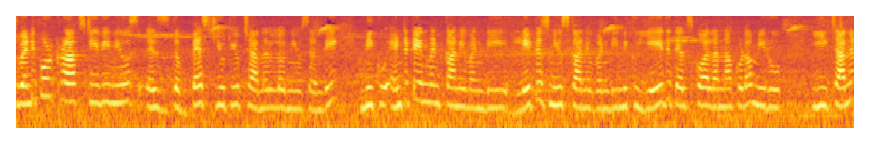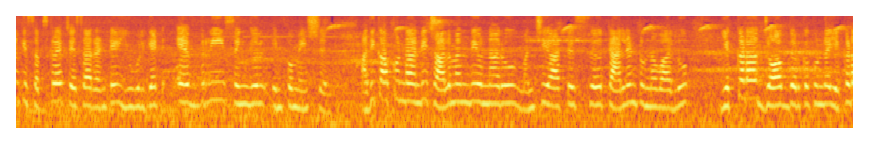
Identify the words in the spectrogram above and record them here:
twenty 24 crafts TV news is the best YouTube ఛానల్లో న్యూస్ అండి. మీకు ఎంటర్టైన్మెంట్ కానివ్వండి లేటెస్ట్ న్యూస్ కానివ్వండి మీకు ఏది తెలుసుకోవాలన్నా కూడా మీరు ఈ ఛానల్కి సబ్స్క్రైబ్ చేశారంటే you will get every single information అది కాకుండా అండి చాలామంది ఉన్నారు మంచి ఆర్టిస్ట్ టాలెంట్ ఉన్నవాళ్ళు ఎక్కడ జాబ్ దొరకకుండా ఎక్కడ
